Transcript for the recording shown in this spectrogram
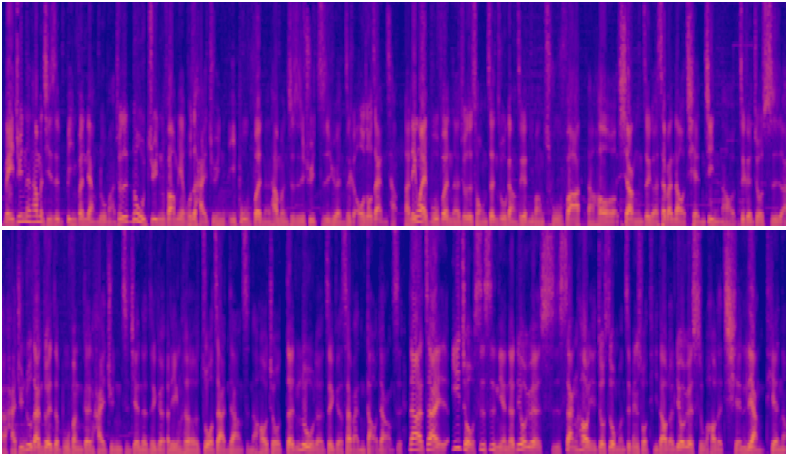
美军呢他们其实兵分两路嘛，就是陆军方面或者海军一部分。部分呢，他们就是去支援这个欧洲战场。那另外一部分呢，就是从珍珠港这个地方出发，然后向这个塞班岛前进。然后这个就是呃海军陆战队这部分跟海军之间的这个联合作战这样子，然后就登陆了这个塞班岛这样子。那在一九四四年的六月十三号，也就是我们这边所提到的六月十五号的前两天哦，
